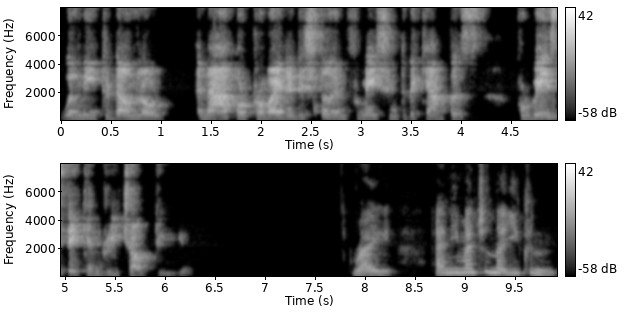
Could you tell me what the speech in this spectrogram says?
will need to download an app or provide additional information to the campus for ways they can reach out to you. Right. And you mentioned that you can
